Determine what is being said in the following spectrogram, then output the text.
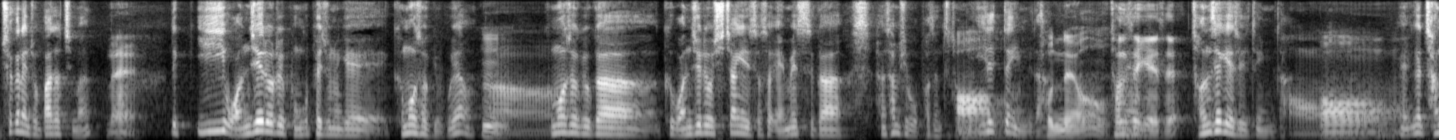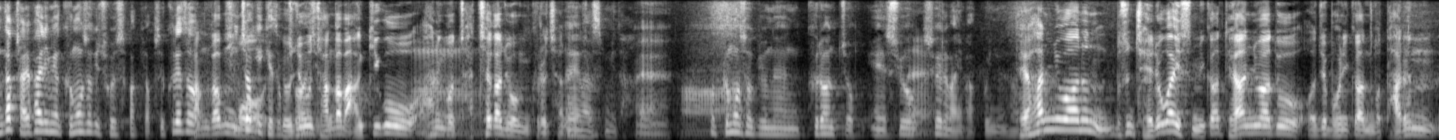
최근에 좀 빠졌지만. 네. 근데 이 원재료를 공급해 주는 게 금호석유고요. 음. 아, 금호석유가 그 원재료 시장에 있어서 MS가 한 35% 정도 아, 1등입니다. 좋네요. 전 세계에서요? 전 세계에서 1등입니다. 어. 네, 그러니까 장갑 잘 팔리면 금호석이 좋을 수밖에 없어요. 그래서 장갑은 실적이 뭐 계속 요즘은 좋아지고. 장갑 안 끼고 하는 것 자체가 좀 그렇잖아요. 네? 맞습니다. 예. 어, 금호석유는 그런 쪽의 수요 네. 수혜를 많이 받고 있는 상황. 대한유화는 무슨 재료가 있습니까? 대한유화도 어제 보니까 뭐 다른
